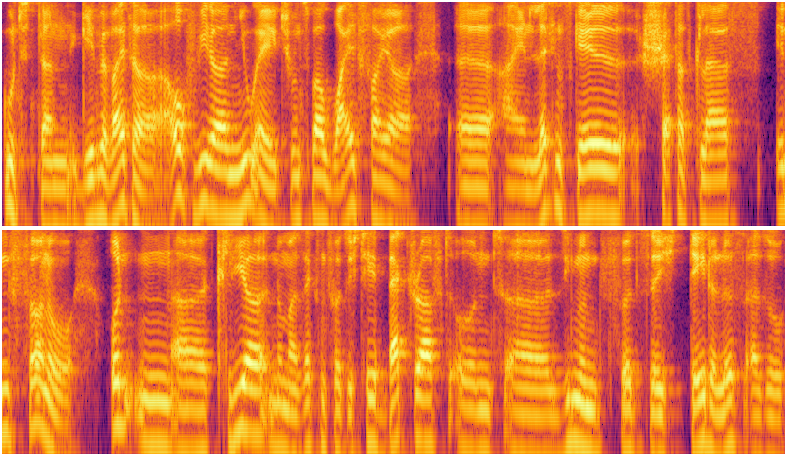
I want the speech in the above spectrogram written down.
Gut, dann gehen wir weiter. Auch wieder New Age und zwar Wildfire. äh, ein Legend Scale Shattered Glass Inferno und ein äh, Clear Nummer 46T Backdraft und äh, 47 Daedalus, also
